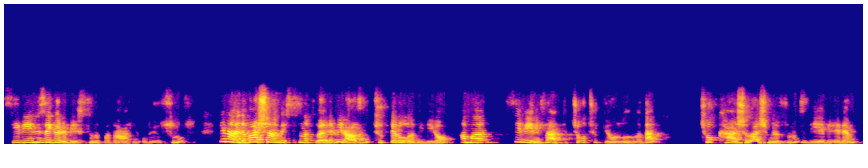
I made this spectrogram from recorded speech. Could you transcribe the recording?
seviyenize göre bir sınıfa dahil oluyorsunuz. Genelde başlangıç sınıflarında biraz da Türkler olabiliyor. Ama seviyeniz arttıkça o Türk yoğunluğuna da çok karşılaşmıyorsunuz diyebilirim.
